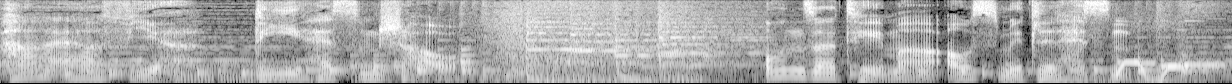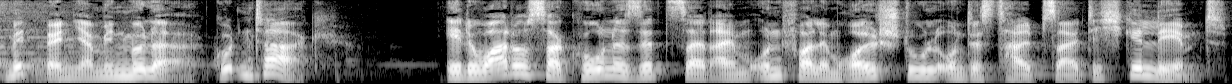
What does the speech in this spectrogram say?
HR4, die Hessenschau. Unser Thema aus Mittelhessen. Mit Benjamin Müller. Guten Tag. Eduardo Saccone sitzt seit einem Unfall im Rollstuhl und ist halbseitig gelähmt.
